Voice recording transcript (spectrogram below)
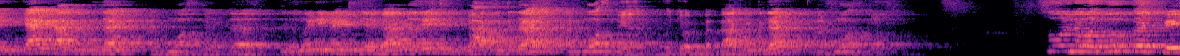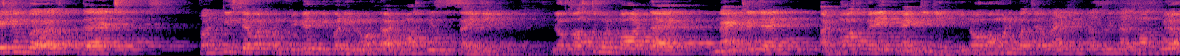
it can back into that atmosphere. The, the remaining nitrogen will reach it back into that atmosphere. Okay back into that atmosphere. So in our book that page number that 27 one figure given you know the atmospheric cycle you know first one what that nitrogen atmospheric nitrogen. You know how many percent of nitrogen present in atmosphere?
